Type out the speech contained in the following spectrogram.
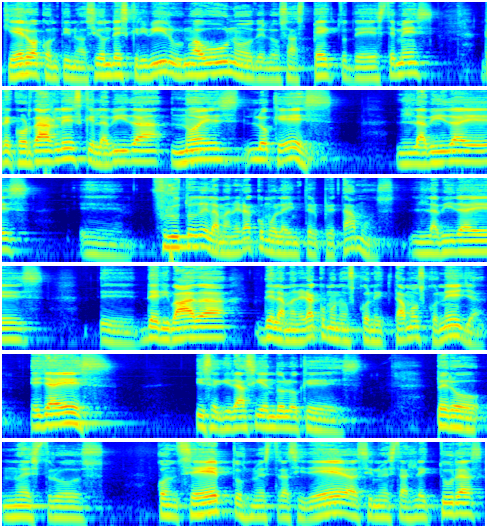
quiero a continuación describir uno a uno de los aspectos de este mes, recordarles que la vida no es lo que es, la vida es eh, fruto de la manera como la interpretamos, la vida es eh, derivada de la manera como nos conectamos con ella. Ella es y seguirá siendo lo que es. Pero nuestros conceptos, nuestras ideas y nuestras lecturas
